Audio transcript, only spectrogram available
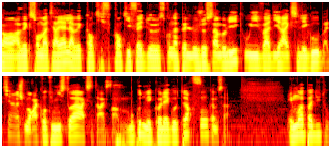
avec son matériel, avec quand il, fait de ce qu'on appelle le jeu symbolique, où il va dire avec ses Lego, bah tiens, je me raconte une histoire, etc.. Beaucoup de mes collègues auteurs font comme ça. Et moi, pas du tout.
